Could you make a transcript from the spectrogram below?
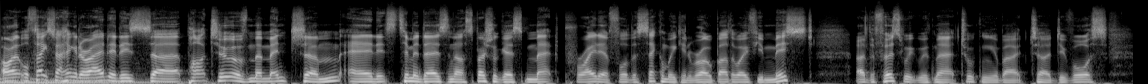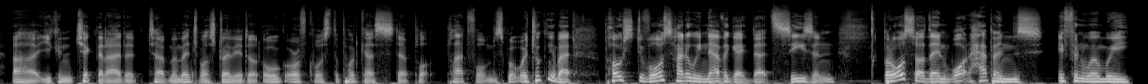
All right. Well, thanks for hanging around. It is uh, part two of Momentum, and it's Tim and Des and our special guest, Matt Prater, for the second week in a row. By the way, if you missed uh, the first week with Matt talking about uh, divorce, uh, you can check that out at uh, momentumaustralia.org or, of course, the podcast uh, pl- platforms. But we're talking about post divorce. How do we navigate that season? But also, then, what happens if and when we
